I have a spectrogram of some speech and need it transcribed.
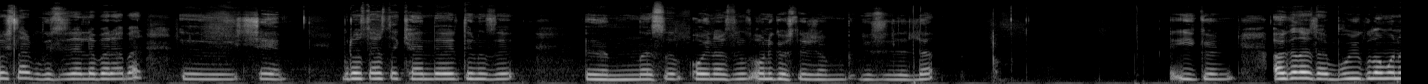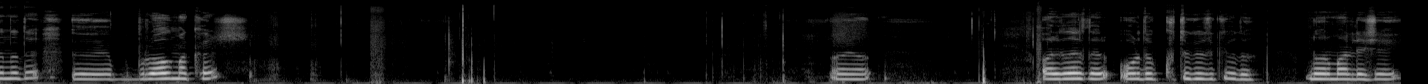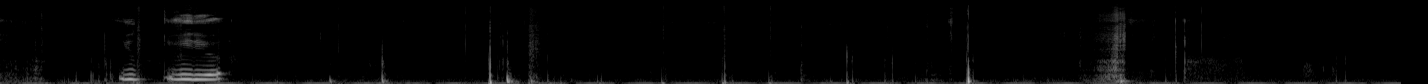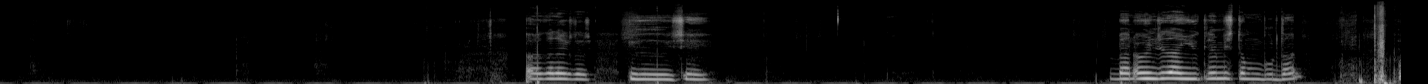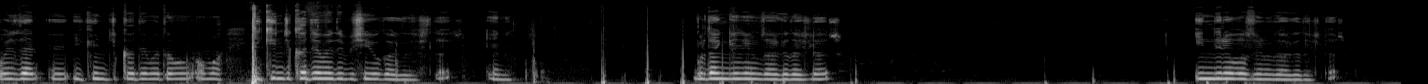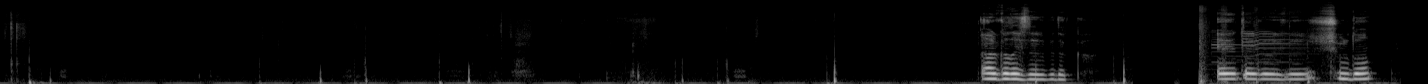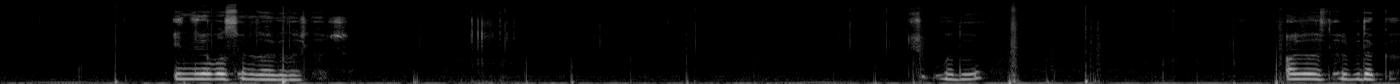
arkadaşlar bugün sizlerle beraber eee, şey Brawl kendi haritanızı eee, nasıl oynarsınız onu göstereceğim bugün sizlerle. İlk ön arkadaşlar bu uygulamanın adı eee Brawl Maker. Arkadaşlar orada kutu gözüküyordu. Normalde şey yük veriyor. Arkadaşlar şey ben önceden yüklemiştim buradan. O yüzden e, ikinci kademe tamam ama ikinci kademede bir şey yok arkadaşlar. Yani buradan geliyoruz arkadaşlar. İndire basıyorsunuz arkadaşlar. Arkadaşlar bir dakika. Evet arkadaşlar şuradan indire basıyorsunuz arkadaşlar. Çıkmadı. Arkadaşlar bir dakika.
